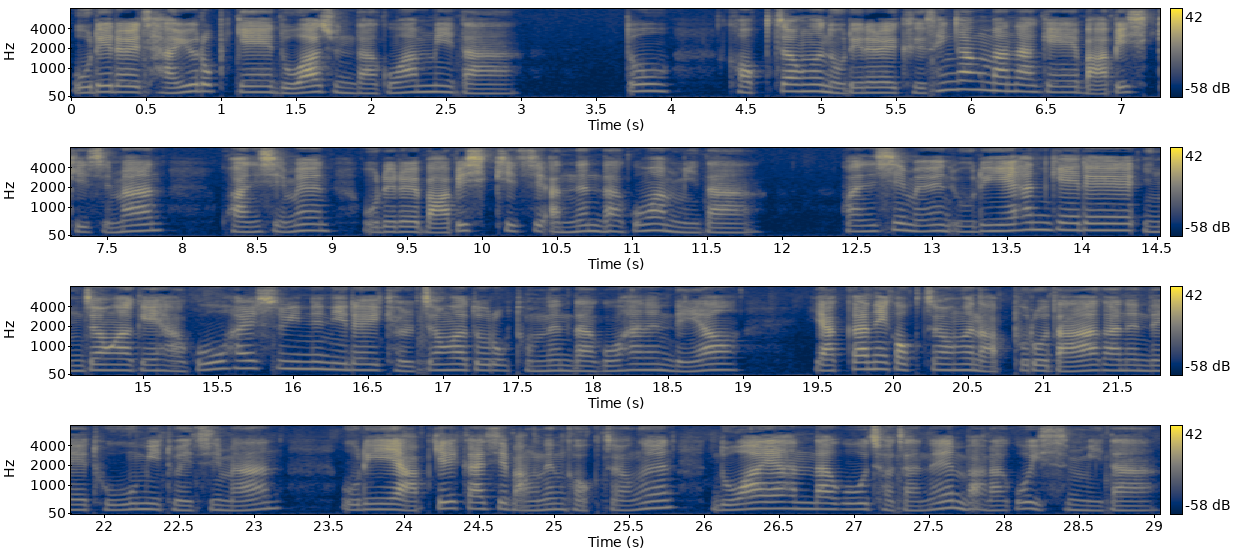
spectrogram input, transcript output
우리를 자유롭게 놓아준다고 합니다. 또 걱정은 우리를 그 생각만 하게 마비시키지만 관심은 우리를 마비시키지 않는다고 합니다. 관심은 우리의 한계를 인정하게 하고 할 수 있는 일을 결정하도록 돕는다고 하는데요. 약간의 걱정은 앞으로 나아가는 데 도움이 되지만 우리의 앞길까지 막는 걱정은 놓아야 한다고 저자는 말하고 있습니다.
